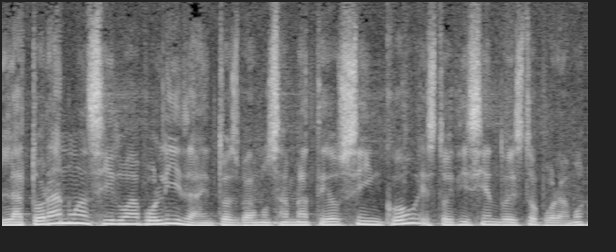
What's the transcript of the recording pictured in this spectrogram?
La Torah no ha sido abolida, entonces vamos a Mateo 5, estoy diciendo esto por amor.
